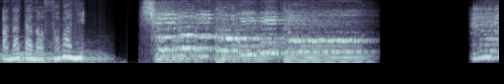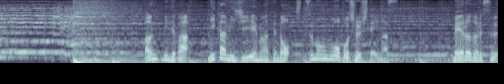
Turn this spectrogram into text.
あなたのそばに。白い恋人。番組では三上 GM 宛ての質問を募集しています。メールアドレス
